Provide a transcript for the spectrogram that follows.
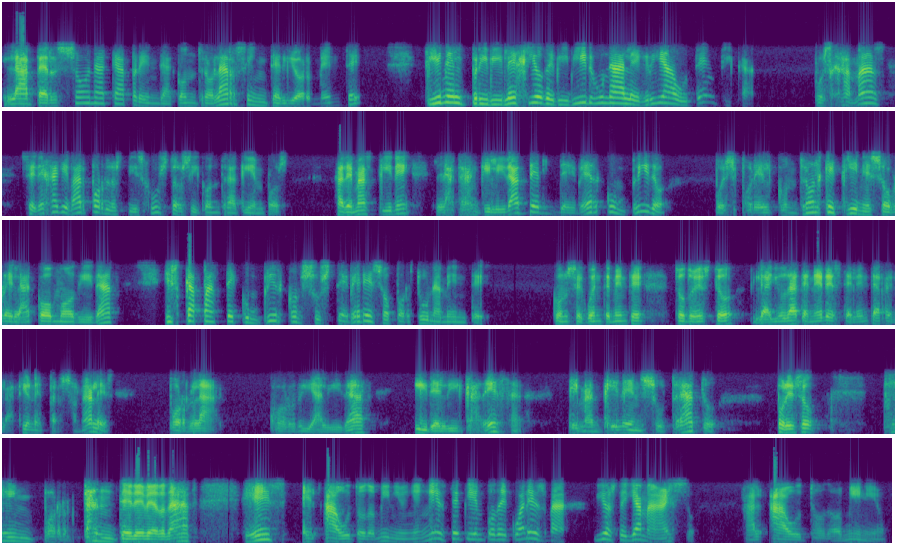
La persona que aprende a controlarse interiormente tiene el privilegio de vivir una alegría auténtica, pues jamás se deja llevar por los disgustos y contratiempos. Además tiene la tranquilidad de deber cumplido, pues por el control que tiene sobre la comodidad es capaz de cumplir con sus deberes oportunamente. Consecuentemente, todo esto le ayuda a tener excelentes relaciones personales por la cordialidad y delicadeza que mantiene en su trato. Por eso, qué importante de verdad es el autodominio. Y en este tiempo de cuaresma, Dios te llama a eso, al autodominio.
